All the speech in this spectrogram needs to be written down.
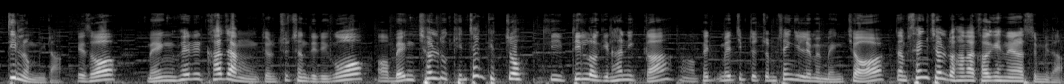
극딜러입니다. 그래서 맹회를 가장 저는 추천드리고 어, 맹철도 괜찮겠죠? 디- 딜러긴 하니까. 어, 배- 맷집도 좀 생기려면 맹철. 그다음 생철도 하나 가긴 해놨습니다.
